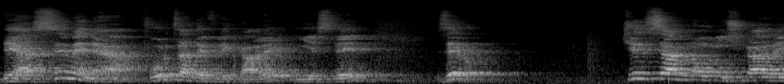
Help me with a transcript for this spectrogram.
de asemenea, forța de frecare este zero. Ce înseamnă o mișcare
